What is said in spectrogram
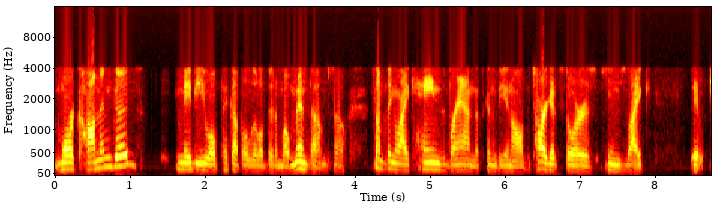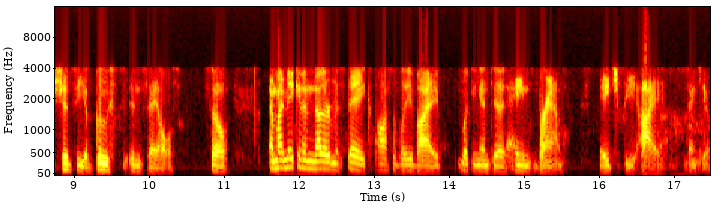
more common goods maybe will pick up a little bit of momentum. So something like Hanes brand that's going to be in all the Target stores seems like it should see a boost in sales. So am I making another mistake possibly by looking into Hanes brand, HBI? Thank you.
